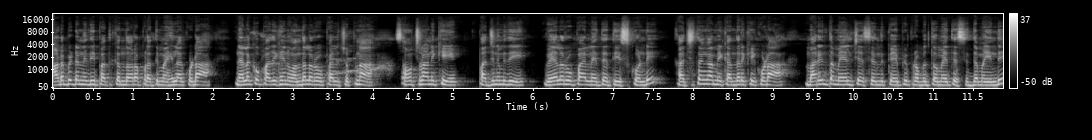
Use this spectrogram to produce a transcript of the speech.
ఆడబిడ్డ నిధి పథకం ద్వారా ప్రతి మహిళ కూడా నెలకు పదిహేను వందల రూపాయల చొప్పున సంవత్సరానికి పద్దెనిమిది వేల రూపాయలనైతే తీసుకోండి. ఖచ్చితంగా మీకు అందరికీ కూడా మరింత మేలు చేసేందుకు ఏపీ ప్రభుత్వం అయితే సిద్ధమైంది.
